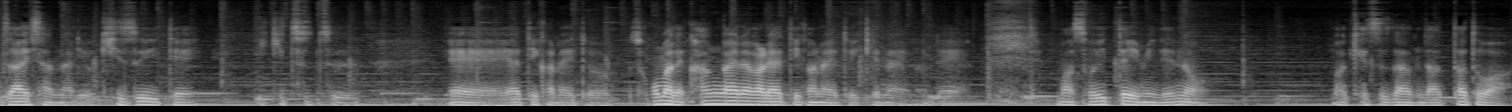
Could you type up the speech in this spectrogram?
財産なりを築いていきつつ、えー、やっていかないとそこまで考えながらやっていかないといけないので、まあ、そういった意味での、まあ、決断だったとは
